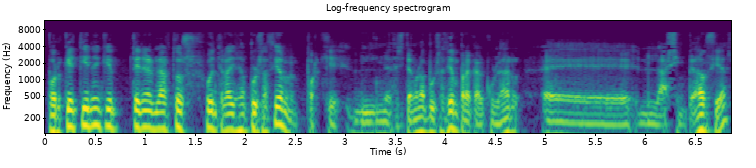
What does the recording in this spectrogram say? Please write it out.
¿Por qué tienen que tener las dos fuentes la misma pulsación? Porque necesitamos una pulsación para calcular eh, las impedancias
